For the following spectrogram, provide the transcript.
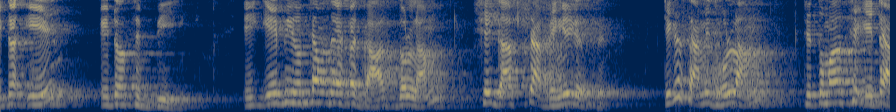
এটা এ এটা হচ্ছে বি এই এ বি হচ্ছে আমাদের একটা গাছ ধরলাম। সেই গাছটা ভেঙে গেছে। ঠিক আছে? আমি ধরলাম যে তোমার হচ্ছে এটা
